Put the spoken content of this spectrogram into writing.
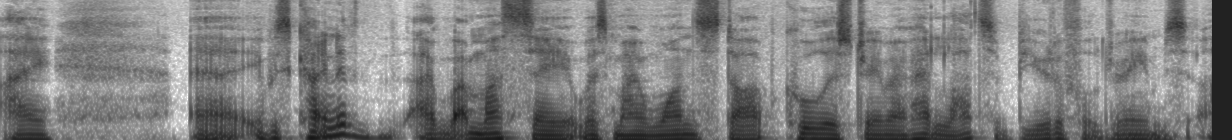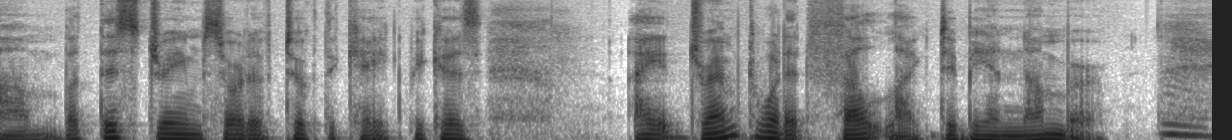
I. Uh, it was kind of, I, I, must say, it was my one stop, coolest dream. I've had lots of beautiful dreams, um, but this dream sort of took the cake because I dreamt what it felt like to be a number. Mm.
